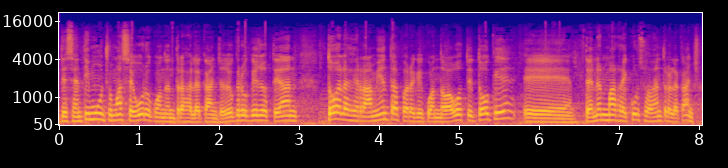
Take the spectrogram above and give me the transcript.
te sentís mucho más seguro cuando entras a la cancha. Yo creo que ellos te dan todas las herramientas para que cuando a vos te toque, tener más recursos dentro de la cancha.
